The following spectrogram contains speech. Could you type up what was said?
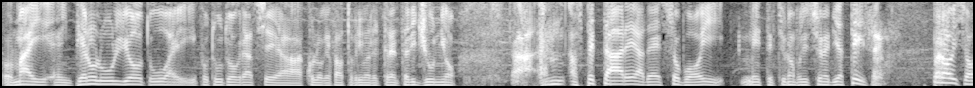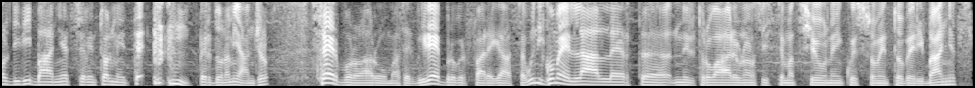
ormai è in pieno luglio tu hai potuto, grazie a quello che hai fatto prima del 30 di giugno, ah, aspettare, adesso puoi metterti in una posizione di attesa. Però i soldi di Bagnez eventualmente, perdonami Angelo, servono alla Roma, servirebbero per fare cassa. Quindi com'è l'allert eh, nel trovare una sistemazione in questo momento per i Bagnez?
